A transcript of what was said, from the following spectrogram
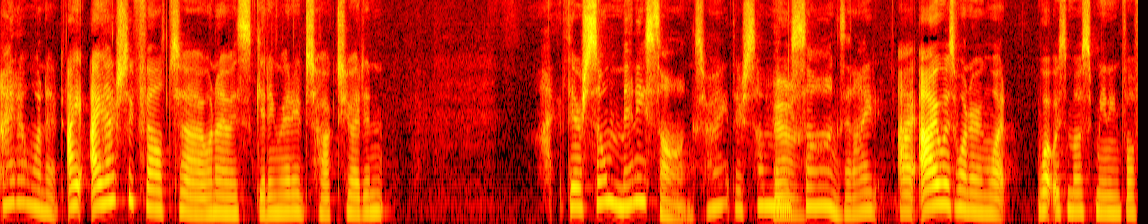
I don't want to. I, I actually felt uh, when I was getting ready to talk to you, I didn't. I, there's so many songs, right? There's so many Yeah. songs, and I, I, I was wondering what what was most meaningful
